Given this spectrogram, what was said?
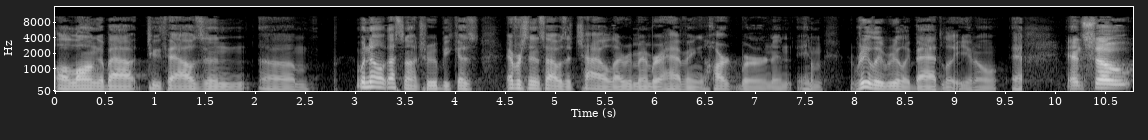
along about 2000. Um, well, no, that's not true because ever since I was a child, I remember having heartburn and, and really, really badly, you know. And so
